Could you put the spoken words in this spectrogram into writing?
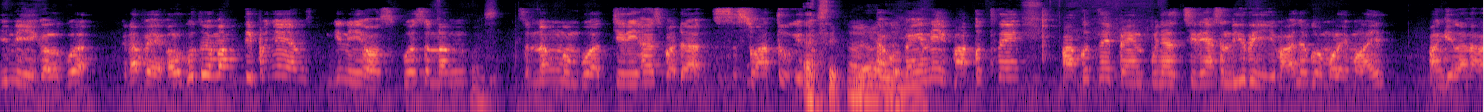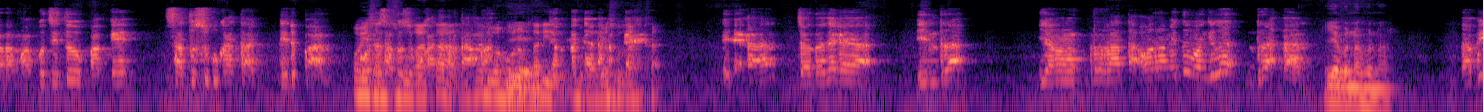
ini kalau gue kenapa ya kalau gue tuh emang tipenya yang gini host gue seneng seneng membuat ciri khas pada sesuatu gitu Asik. Oh, Yo, aku pengen nih makut nih makut nih pengen punya ciri khas sendiri makanya gue mulai mulai panggil anak-anak makut itu pakai satu suku kata di depan Oh iya, satu suku kata. pertama Maksudnya dua huruf Iya. tadi, bukan dua suku kata. iya kan contohnya kayak Indra yang rata orang itu manggilnya Dra kan Iya benar-benar. tapi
